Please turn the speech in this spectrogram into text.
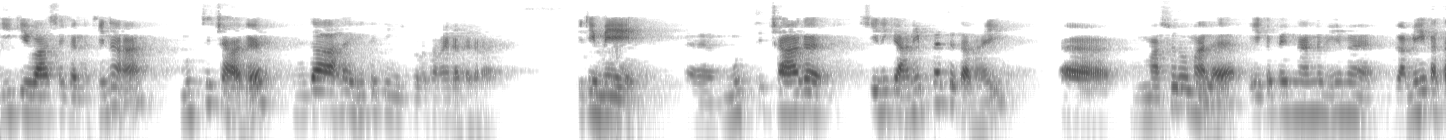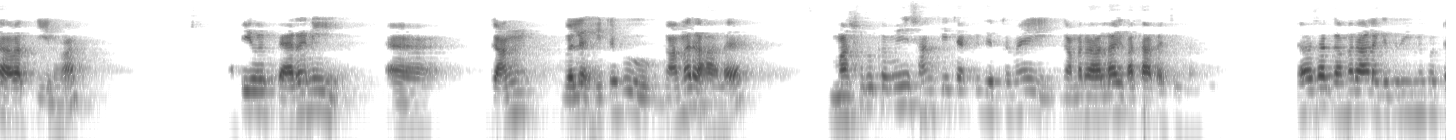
ඊකේ වාසය කරන කෙනා මුත්‍චාග මුදාහල හිතකින් යුක්තව තමයි ගත කරන්නේ. ඉතින් මේ මුත්‍චාග කියන අනිත් පැත්ත තමයි මසුරු මල ඒක පෙන්වන්න මෙහෙම ගමේ කතාවක් තියෙනවා. අපි ওই පැරණි ගම් වල හිටපු ගමරාල මසුරුකමේ සංකේතයක් විදිහට තමයි ගමරාලයි කතා පැතුනේ. දවසක් ගමරාල ගෙදර ඉන්නකොට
